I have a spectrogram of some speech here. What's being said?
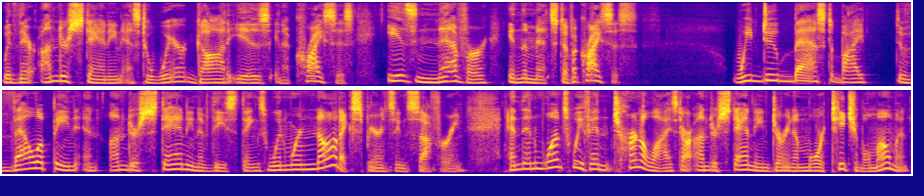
with their understanding as to where God is in a crisis is never in the midst of a crisis. We do best by developing an understanding of these things when we're not experiencing suffering. And then once we've internalized our understanding during a more teachable moment,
